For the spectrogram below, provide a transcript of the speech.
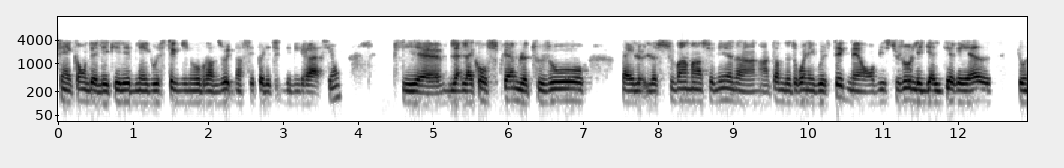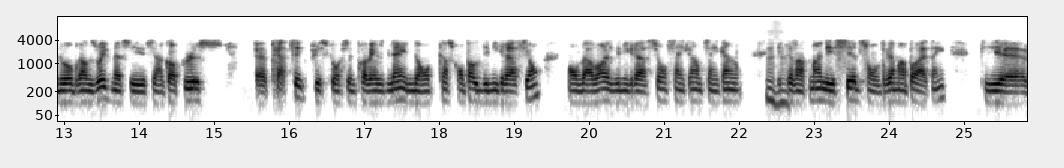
tient compte de l'équilibre linguistique du Nouveau-Brunswick dans ses politiques d'immigration. Puis la, la, Cour suprême l'a toujours ben, l'a souvent mentionné en termes de droit linguistique, mais on vise toujours l'égalité réelle au Nouveau-Brunswick, mais c'est encore plus pratique puisqu'on c'est une province bilingue. Donc, quand on parle d'immigration, on va avoir une immigration 50-50. Et mhm. présentement, les cibles sont vraiment pas atteintes. Puis euh,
